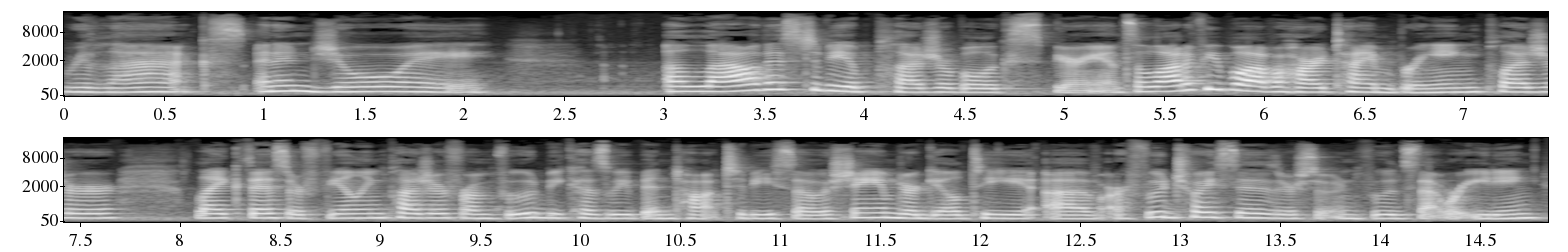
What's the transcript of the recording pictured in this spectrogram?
relax and enjoy. Allow this to be a pleasurable experience. A lot of people have a hard time bringing pleasure like this or feeling pleasure from food because we've been taught to be so ashamed or guilty of our food choices or certain foods that we're eating.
